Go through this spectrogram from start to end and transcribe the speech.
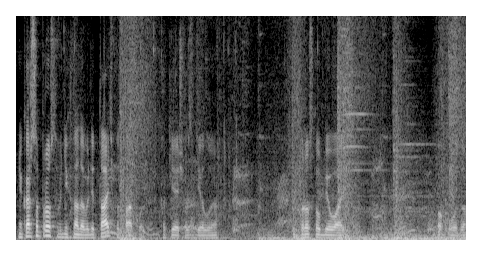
Мне кажется, просто в них надо вылетать вот так вот, как я сейчас делаю. И просто убивать. Походу.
